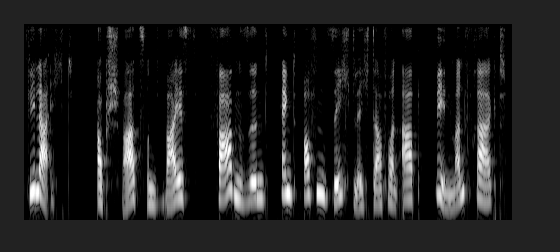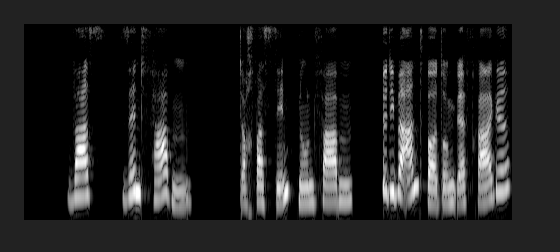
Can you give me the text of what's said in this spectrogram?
Vielleicht. Ob schwarz und weiß Farben sind, hängt offensichtlich davon ab, wen man fragt. Was sind Farben? Doch was sind nun Farben? Für die Beantwortung der Frage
